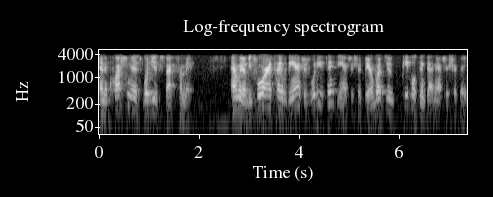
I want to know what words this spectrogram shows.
And the question is, what do you expect from me? And you know, before I tell you what the answer is, what do you think the answer should be, or what do people think that answer should be?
